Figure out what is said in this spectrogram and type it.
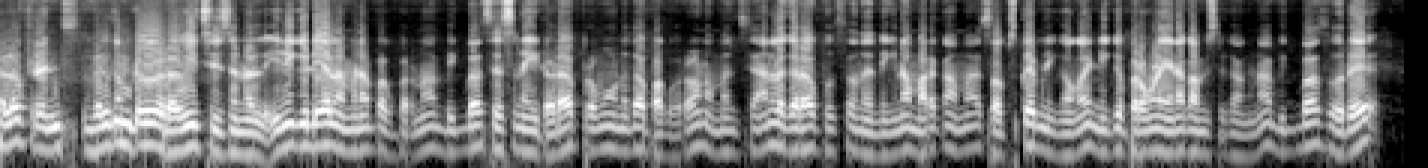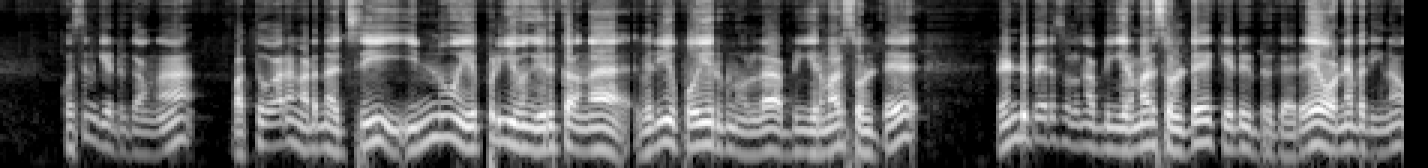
Hello friends welcome to Ravi seasonal இன்னைக்கு டே நம்ம என்ன பார்க்க போறோம்னா பிக் பாஸ் சீசன் எயிட்டோட ப்ரோமோ ஒன்று தான் பார்க்க போகிறோம் நம்ம சேனலுக்கு யாராவது புதுசாக வந்திருந்தீங்கன்னா மறக்காமல் சப்ஸ்கிரைப் பண்ணிக்கோங்க. இன்றைக்கி ப்ரோமோ என்ன காமிச்சிருக்காங்கன்னா பிக் பாஸ் ஒரு கொஸ்டின் கேட்டிருக்காங்க. பத்து வாரம் கடந்தாச்சு. இன்னும் எப்படி இவங்க இருக்காங்க? வெளியே போயிருக்கணும்ல அப்படிங்கிற மாதிரி சொல்லிட்டு ரெண்டு பேர் சொல்லுங்கள் அப்படிங்கிற மாதிரி சொல்லிட்டு கேட்டுக்கிட்டு இருக்காரு. உடனே பார்த்தீங்கன்னா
